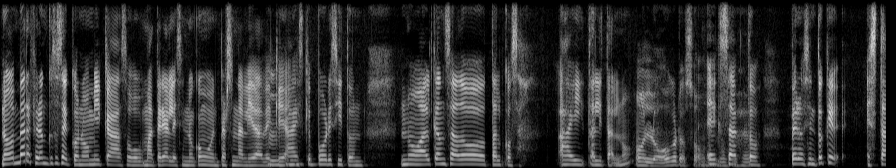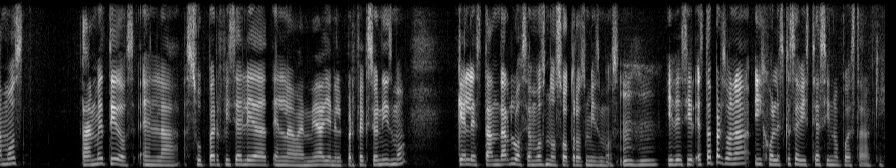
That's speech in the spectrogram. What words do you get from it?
No me refiero a cosas económicas o materiales, sino como en personalidad, de que, ay, es que pobrecito, no ha alcanzado tal cosa. Ay, tal y tal, ¿no? O logros. O Exacto. Pero siento que estamos tan metidos en la superficialidad, en la vanidad y en el perfeccionismo que el estándar lo hacemos nosotros mismos. Y decir, esta persona, híjole, es que se viste así, no puede estar aquí.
